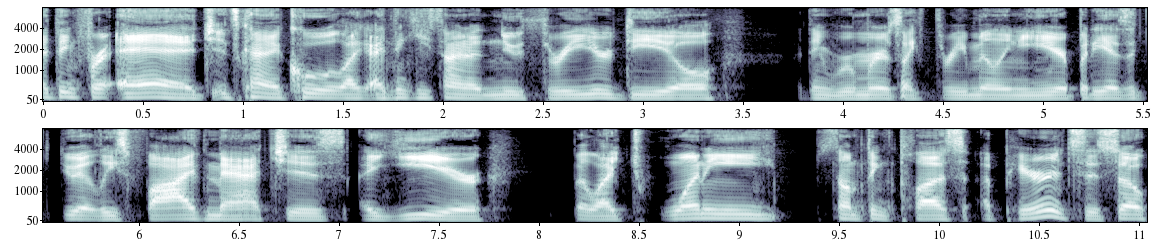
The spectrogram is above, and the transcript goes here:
I think for Edge, it's kind of cool. Like I think he signed a new three year deal. I think rumor is like three million a year, but he has to do at least five matches a year, but like twenty something plus appearances. So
